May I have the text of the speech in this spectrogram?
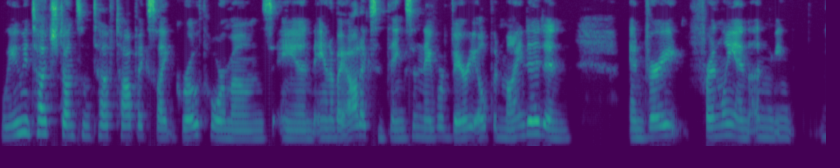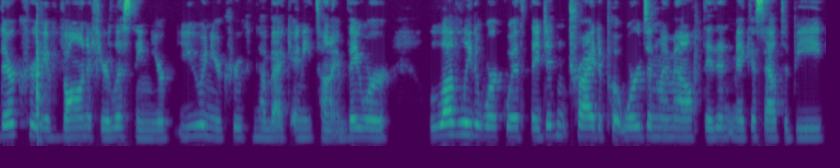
we even touched on some tough topics like growth hormones and antibiotics and things and they were very open-minded and and very friendly and I mean their crew if Vaughn if you're listening, you you and your crew can come back anytime. They were lovely to work with. They didn't try to put words in my mouth. They didn't make us out to be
